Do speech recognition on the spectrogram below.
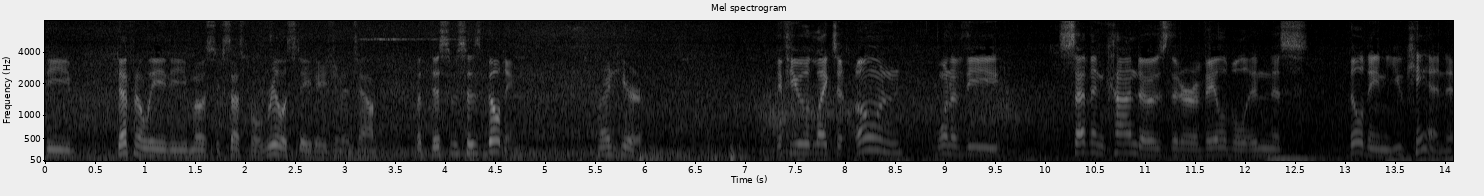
the definitely the most successful real estate agent in town, but this was his building right here. If you would like to own one of the seven condos that are available in this building, you can.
